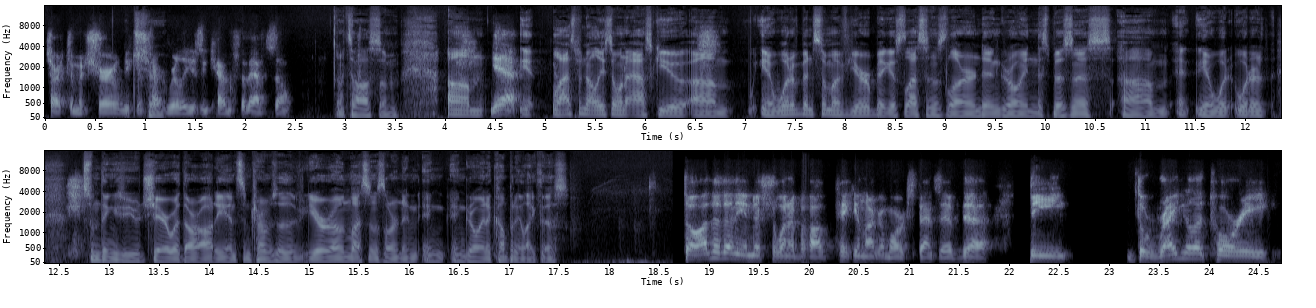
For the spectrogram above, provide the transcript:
start to mature. We can sure. start really using Kevin for that. So that's awesome. Um, yeah. Last but not least, I want to ask you, um, you know, what have been some of your biggest lessons learned in growing this business? Um, and, you know, what what are some things you would share with our audience in terms of your own lessons learned in, in, in growing a company like this? So, other than the initial one about taking longer, more expensive, the the the regulatory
